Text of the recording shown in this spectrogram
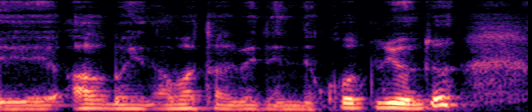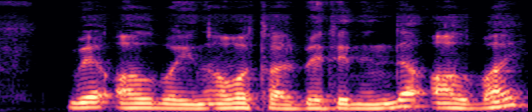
e, albayın avatar bedenine kodluyordu ve albayın avatar bedeninde albay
